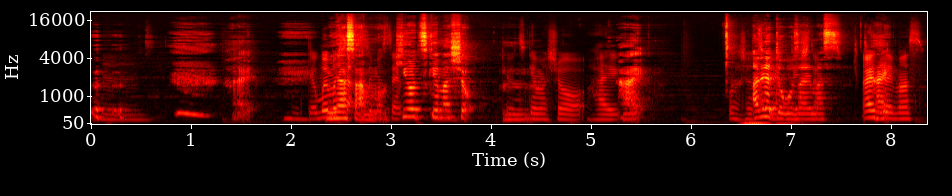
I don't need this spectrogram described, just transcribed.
うん はい。皆さんも気をつけましょう。気をつけましょう。はい。うんはい。ありがとうございます。ありがとうございます。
